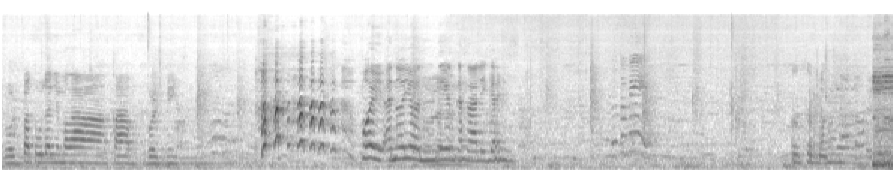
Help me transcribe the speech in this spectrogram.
huwag patulan yung mga ka-boardmate. Hoy, ano yun? Hindi yun kasali guys. Tutubi. Ayan.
